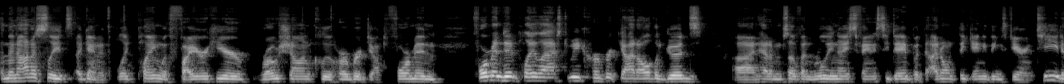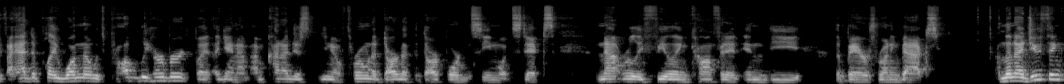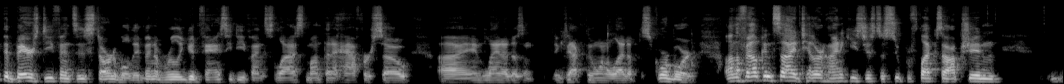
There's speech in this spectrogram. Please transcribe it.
And then honestly, it's again, it's like playing with fire here. Roschon, Khalil Herbert, D'Onta Foreman. Foreman didn't play last week. Herbert got all the goods uh, and had himself a really nice fantasy day. But I don't think anything's guaranteed. If I had to play one though, it's probably Herbert. But again, I'm, I'm kind of just you know throwing a dart at the dartboard and seeing what sticks. Not really feeling confident in the the Bears running backs. And then I do think the Bears defense is startable. They've been a really good fantasy defense the last month and a half or so. Uh, Atlanta doesn't exactly want to light up the scoreboard. On the Falcons side, Taylor Heinicke is just a super flex option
